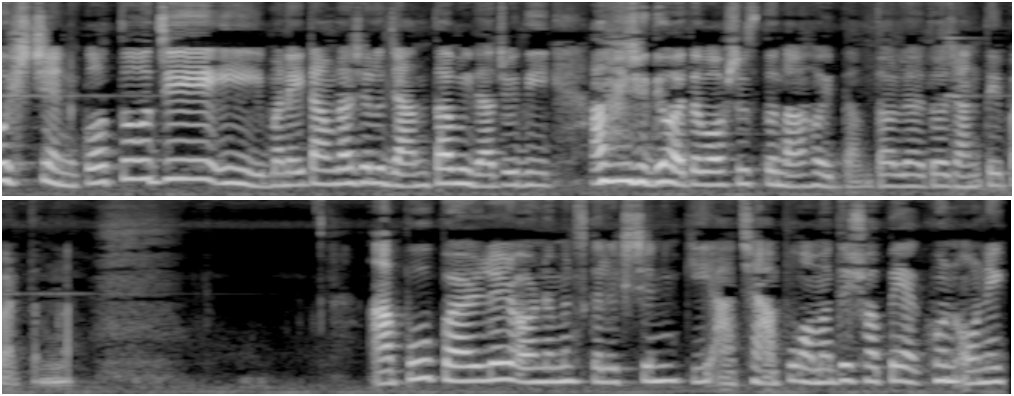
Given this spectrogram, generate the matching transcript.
কোশ্চেন কত যে ই মানে এটা আমরা আসলে জানতামই না। যদি আমি যদি হয়তো অসুস্থ না হইতাম, তাহলে হয়তো জানতেই পারতাম না। আপু, পার্লের অর্নামেন্টস কালেকশন কি আছে? আপু, আমাদের শপে এখন অনেক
